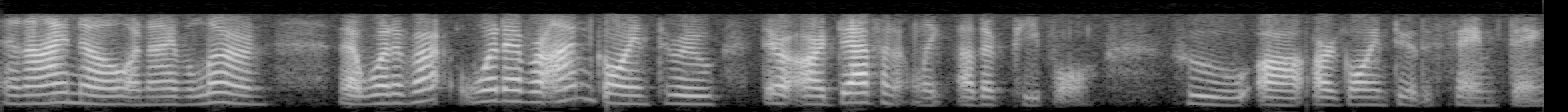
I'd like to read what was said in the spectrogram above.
And I know, and I've learned that whatever whatever I'm going through, there are definitely other people who uh, are going through the same thing,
